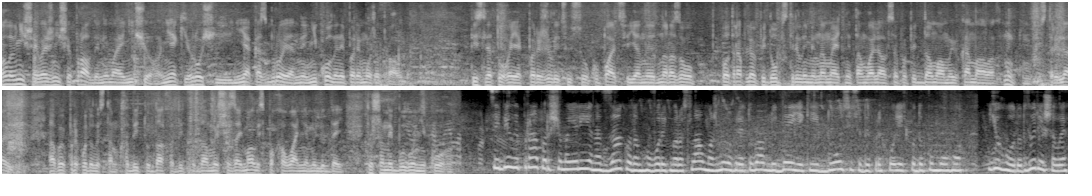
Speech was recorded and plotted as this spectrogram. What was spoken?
головніше і важніше правди немає нічого. Ніякі гроші, ніяка зброя ні- ніколи не переможе правду. Після того, як пережили цю всю окупацію, я неодноразово потрапляв під обстріли мінометні, там валявся попід домами і в каналах. Ну, тому що стріляють, аби приходилось там ходити туди, ходити туди. Ми ще займалися похованнями людей, то що не було нікого. Цей білий прапор, що майоріє над закладом, говорить Мирослав, можливо, врятував людей, які й досі сюди приходять по допомогу. Його тут вирішили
